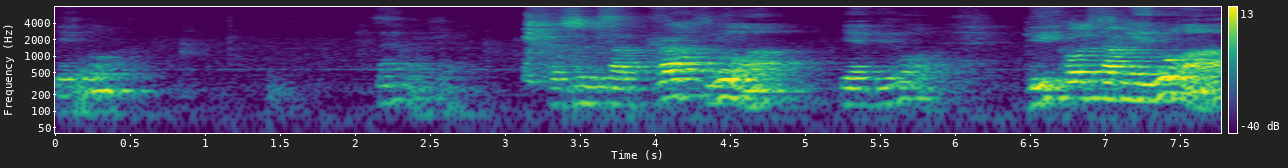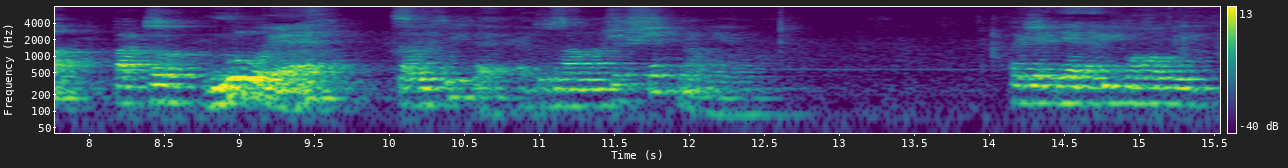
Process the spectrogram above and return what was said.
je 0. Zajímavé, že? 80 krát 0 je 0. Kdykoliv tam je 0, pak to nuluje celý zbytek. A to znamená, že všechno je 0. Takže je, aby mohlo být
